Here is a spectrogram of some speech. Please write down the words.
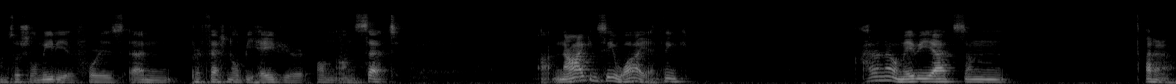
on social media for his unprofessional behavior on, on set, uh, now I can see why. I think, I don't know, maybe he had some, I don't know,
